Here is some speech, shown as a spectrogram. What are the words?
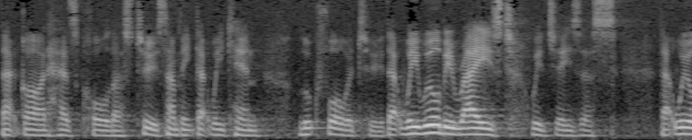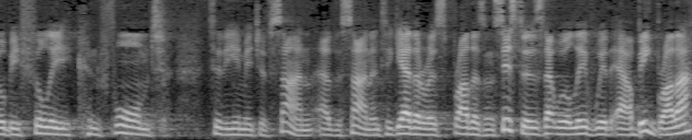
that God has called us to, something that we can look forward to, that we will be raised with Jesus, that we will be fully conformed to the image of Son, of the Son, and together as brothers and sisters that we'll live with our big brother,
